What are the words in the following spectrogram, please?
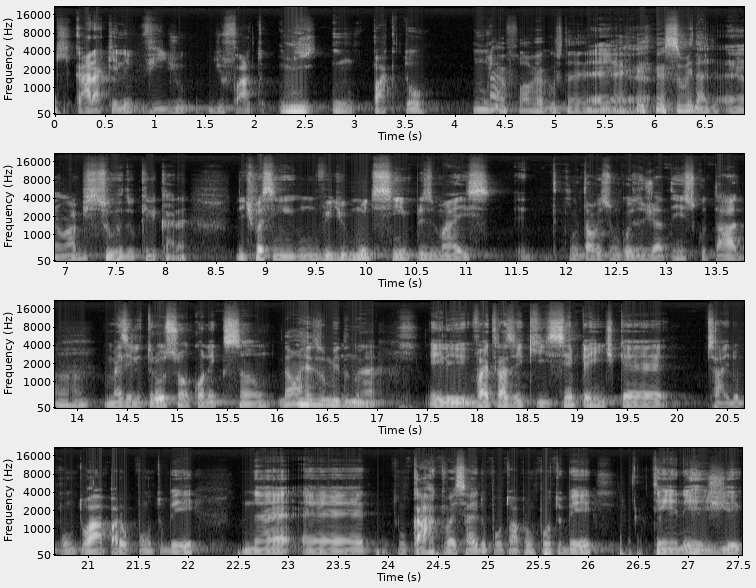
Que, cara, aquele vídeo, de fato, me impactou muito. É, o Flávio Augusto é, é... sumidade. É um absurdo aquele cara. E, tipo assim, um vídeo muito simples, mas eh, talvez uma coisa eu já tenha escutado, Aham. mas ele trouxe uma conexão Dá uma resumida no. né? Ele vai trazer que sempre que a gente quer sair do ponto A para o ponto B, né? É, um carro que vai sair do ponto A para um ponto B tem energia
